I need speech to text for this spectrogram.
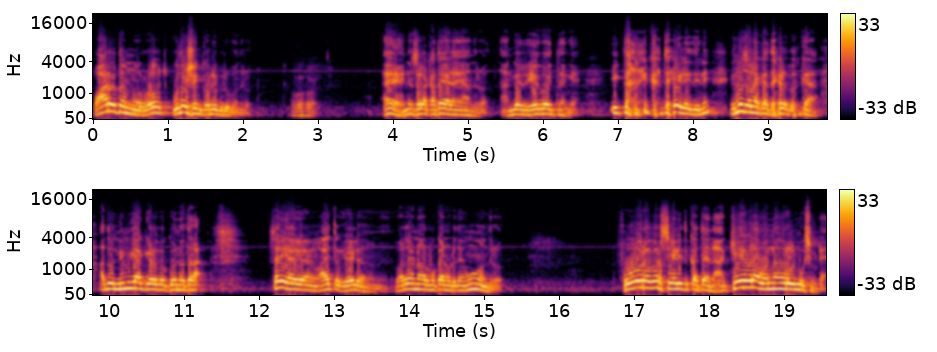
ಪಾರ್ವತಮ್ಮನವರು ಉದಯಶಂಕರ್ ಇಬ್ಬರು ಬಂದರು. ಓಹೋ. ಏ ಇನ್ನೊಂದ್ಸಲ ಕತೆ ಹೇಳ ಅಂದರು. ಹಂಗೆ ರೇಗೋಯ್ತು ನನಗೆ ಈಗ ತಾನೇ ಕತೆ ಹೇಳಿದ್ದೀನಿ. ಇನ್ನೊಂದ್ಸಲ ಕತೆ ಹೇಳಬೇಕಾ? ಅದು ನಿಮ್ಗೆ ಯಾಕೆ ಹೇಳ್ಬೇಕು ಅನ್ನೋ ಥರ. ಸರಿ ಆಯಿತು, ಹೇಳು. ವರದಣ್ಣ ಅವ್ರ ಮುಖ ನೋಡಿದೆ, ಹ್ಞೂ ಅಂದರು. ಫೋರ್ ಅವರ್ಸ್ ಹೇಳಿದ ಕತೆನ ಕೇವಲ ಒನ್ ಅವರಲ್ಲಿ ಮುಗಿಸ್ಬಿಟ್ಟೆ.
